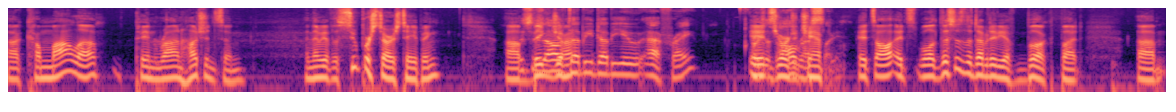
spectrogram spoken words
Uh, Kamala pinned Ron Hutchinson. And then we have the Superstars taping. Uh, This Big is all John. WWF, right? Or It's Georgia? Champion. It's all. It's well. This is the WWF book, but um,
